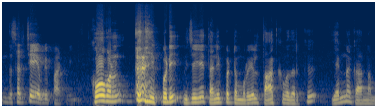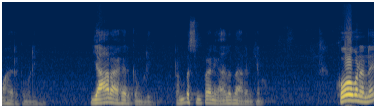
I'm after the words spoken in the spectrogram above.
இந்த சர்ச்சையை எப்படி பார்க்குறீங்க கோவணன் இப்படி விஜயை தனிப்பட்ட முறையில் தாக்குவதற்கு என்ன காரணமாக இருக்க முடியும்? யாராக இருக்க முடியும்? ரொம்ப சிம்பிளாக நீங்கள் அதில் தான் ஆரம்பிக்கணும். கோவணனை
